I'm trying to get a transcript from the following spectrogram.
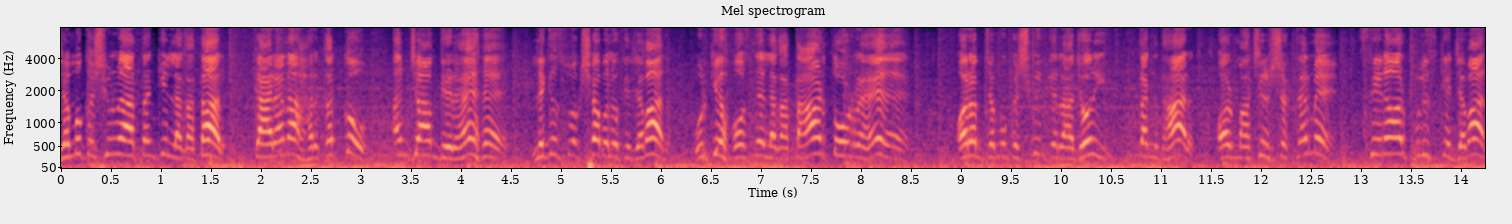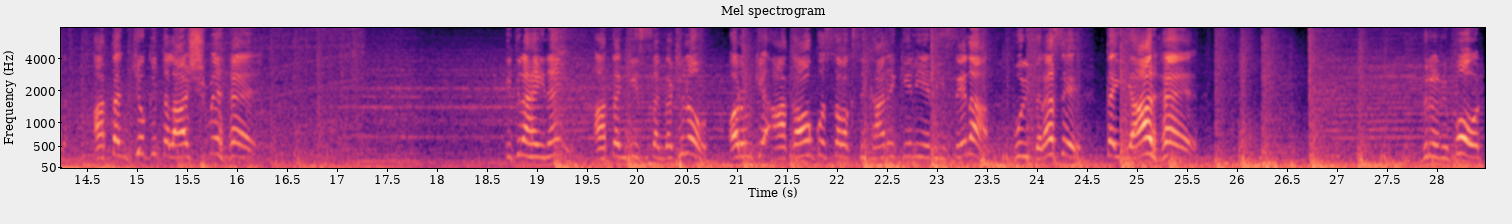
जम्मू कश्मीर में आतंकी लगातार कायराना हरकत को अंजाम दे रहे हैं, लेकिन सुरक्षा बलों के जवान उनके हौसले लगातार तोड़ रहे हैं। और अब जम्मू कश्मीर के राजौरी, तंगधार और माछिल सेक्टर में सेना और पुलिस के जवान आतंकियों की तलाश में है। इतना ही नहीं, आतंकी संगठनों और उनके आकाओं को सबक सिखाने के लिए भी सेना पूरी तरह से तैयार है। Bureau report,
